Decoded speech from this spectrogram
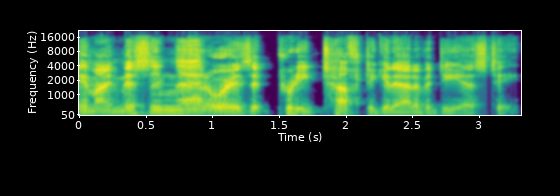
Am I missing that, or is it pretty tough to get out of a DST?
